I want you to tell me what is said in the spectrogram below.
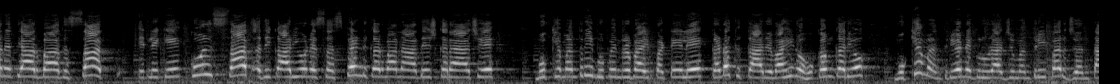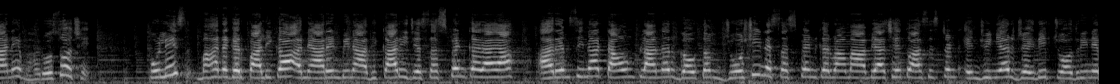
અને ત્યારબાદ સાત એટલે કે કુલ સાત અધિકારીઓને સસ્પેન્ડ કરવાના આદેશ કરાયા છે. મુખ્યમંત્રી ભૂપેન્દ્રભાઈ પટેલે કડક કાર્યવાહીનો હુકમ કર્યો. મુખ્યમંત્રી અને ગૃહ રાજ્યમંત્રી પર જનતાને ભરોસો છે. પોલીસ, મહાનગરપાલિકા અને આરએનબીના અધિકારી જે સસ્પેન્ડ કરાયા, આરએમસીના ટાઉન પ્લાનર ગૌતમ જોશીને સસ્પેન્ડ કરવામાં આવ્યા છે, તો આસિસ્ટન્ટ એન્જિનિયર જયદીપ ચૌધરીને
